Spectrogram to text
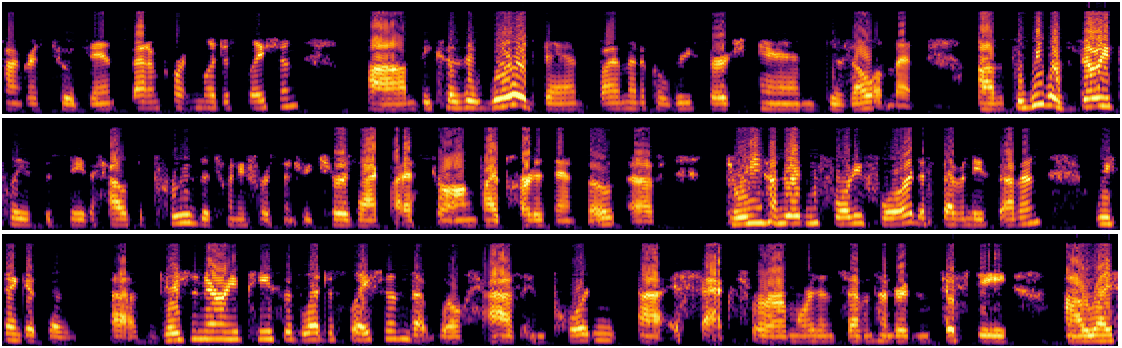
Congress to advance that important legislation um, because it will advance biomedical research and development. Um, so we were very pleased to see the House approve the 21st Century Cures Act by a strong bipartisan vote of 344 to 77. We think it's a a visionary piece of legislation that will have important uh, effects for our more than 750 uh, life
